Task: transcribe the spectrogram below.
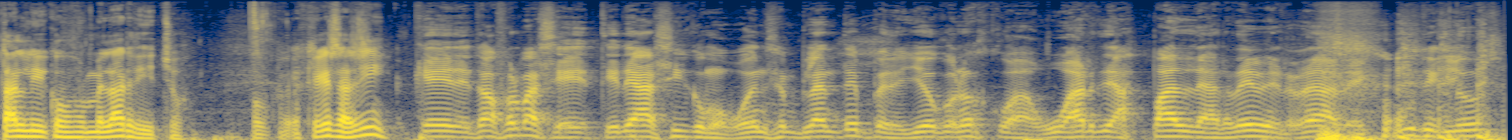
tal y conforme lo has dicho. Porque es que es así. Que de todas formas se tiene así como buen semblante, pero yo conozco a guardaespaldas de verdad de puticlubs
